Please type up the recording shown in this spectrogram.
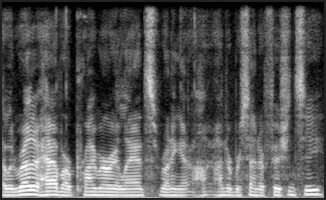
I would rather have our primary lance running at 100% efficiency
